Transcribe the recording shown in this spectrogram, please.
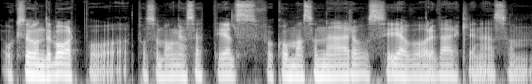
också underbart på, på så många sätt. Dels få komma så nära och se vad det verkligen är som,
